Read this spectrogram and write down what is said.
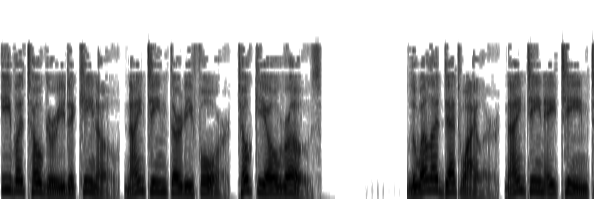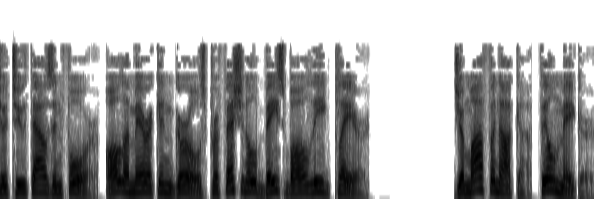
Iva Toguri D'Aquino 1934, Tokyo Rose. Luella Detweiler 1918 to 2004, All-American Girls Professional Baseball League player. Jama Fanaka, filmmaker.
